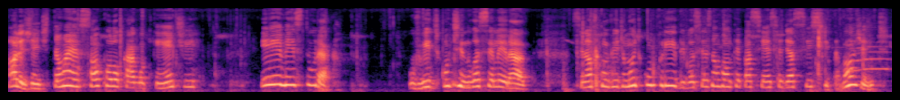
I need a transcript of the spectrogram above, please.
Olha, gente, então é só colocar água quente e misturar. O vídeo continua acelerado, senão fica um vídeo muito comprido e vocês não vão ter paciência de assistir, tá bom, gente?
